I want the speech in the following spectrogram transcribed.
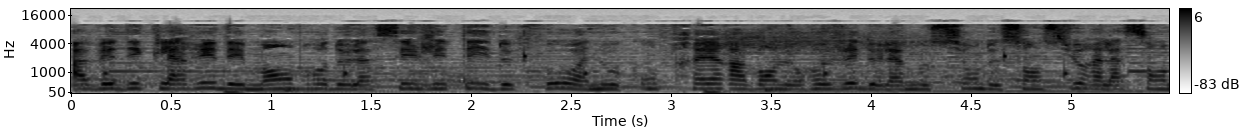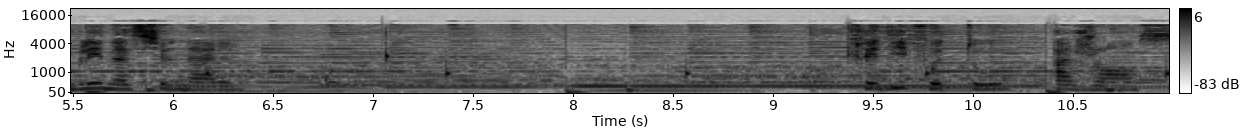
avaient déclaré des membres de la CGT et de faux à nos confrères avant le rejet de la motion de censure à l'Assemblée nationale. Crédit Photo, agence.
